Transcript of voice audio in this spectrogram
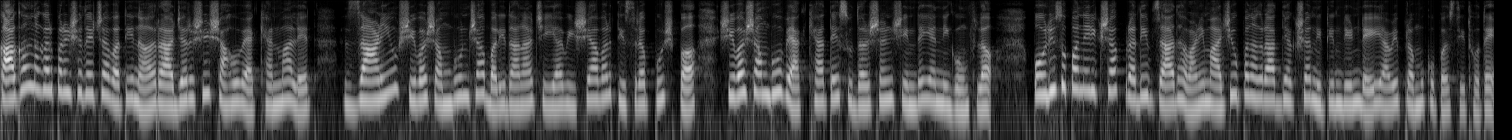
कागल नगर परिषदेच्या वतीनं राजर्षी शाहू व्याख्यानमालेत जाणीव शिवशंभूंच्या बलिदानाची या विषयावर तिसरं पुष्प शिवशंभू व्याख्याते सुदर्शन शिंदे यांनी गुंफलं. पोलीस उपनिरीक्षक प्रदीप जाधव आणि माजी उपनगराध्यक्ष नितीन दिंडे यावेळी प्रमुख उपस्थित होते.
